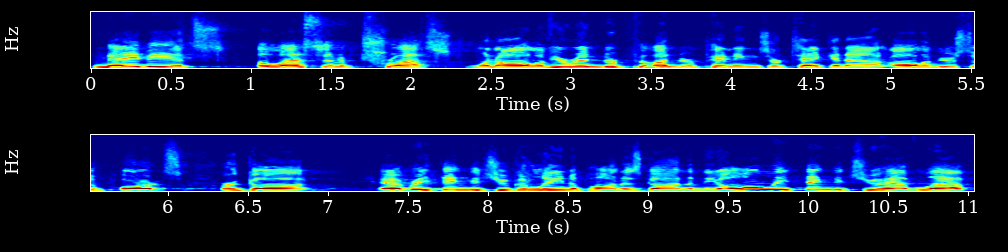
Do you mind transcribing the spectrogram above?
Maybe it's a lesson of trust when all of your underpinnings are taken out, all of your supports are gone. Everything that you could lean upon is gone, and the only thing that you have left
